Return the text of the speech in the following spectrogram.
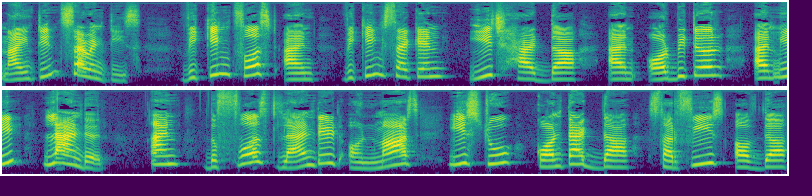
1970s. Viking first and Viking second each had the an orbiter and a lander and the first landed on Mars is to contact the surface of the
